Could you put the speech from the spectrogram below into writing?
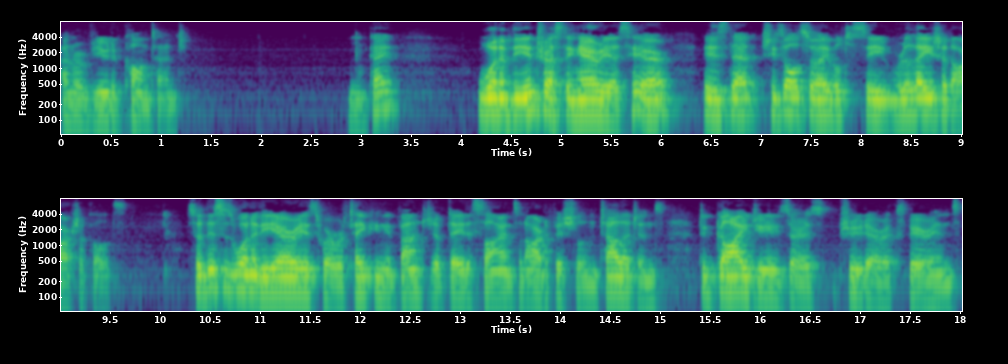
and review the content. Okay. One of the interesting areas here is that she's also able to see related articles. So this is one of the areas where we're taking advantage of data science and artificial intelligence to guide users through their experience.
